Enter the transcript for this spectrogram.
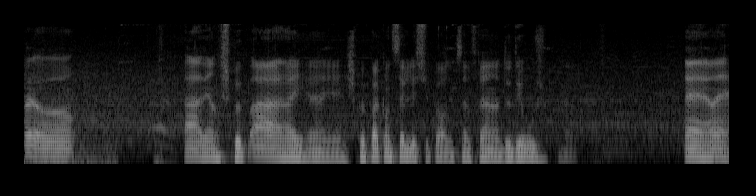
Alors... Ah merde, je peux pas... Ah ouais, je peux pas cancel les supports, donc ça me ferait un 2D rouge. Eh ouais.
